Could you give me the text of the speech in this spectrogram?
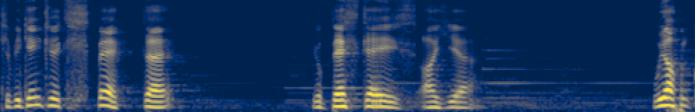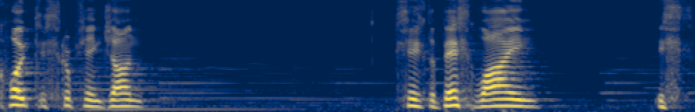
To begin to expect that your best days are here. We often quote the scripture in John. It says the best wine is,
